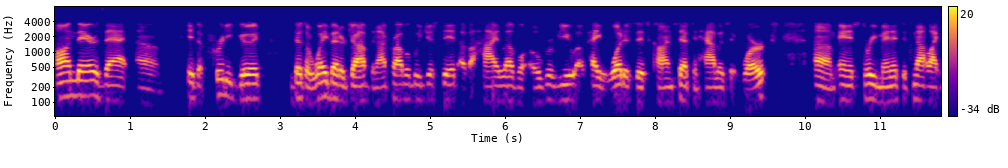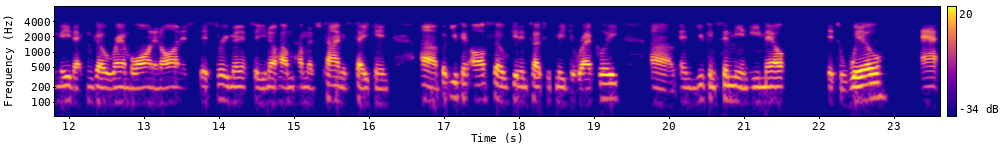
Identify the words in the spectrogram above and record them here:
on there that um, is a pretty good does a way better job than I probably just did of a high level overview of, hey, what is this concept and how does it work? Um, and it's three minutes. It's not like me that can go ramble on and on. It's, it's three minutes, so you know how, how much time it's taking. Uh, but you can also get in touch with me directly, uh, and you can send me an email. It's will at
